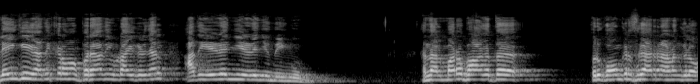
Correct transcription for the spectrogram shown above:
ലൈംഗിക അതിക്രമ പരാതി ഉണ്ടായിക്കഴിഞ്ഞാൽ അത് ഇഴഞ്ഞ് ഇഴഞ്ഞ് നീങ്ങും. എന്നാൽ മറുഭാഗത്ത് ഒരു കോൺഗ്രസ്സുകാരനാണെങ്കിലോ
